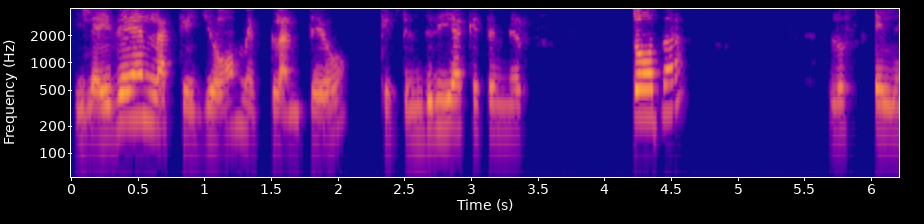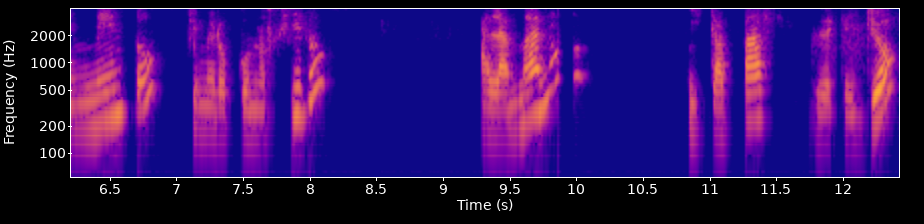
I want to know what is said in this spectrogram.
y la idea en la que yo me planteo que tendría que tener todos los elementos, primero conocidos, a la mano y capaz de que yo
